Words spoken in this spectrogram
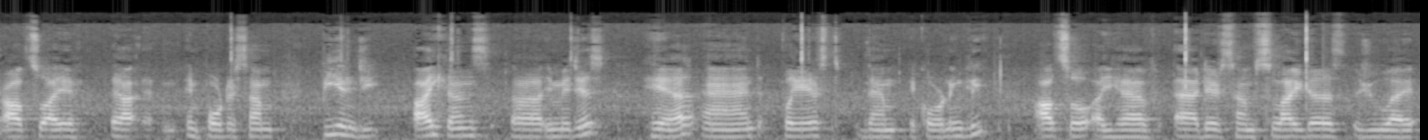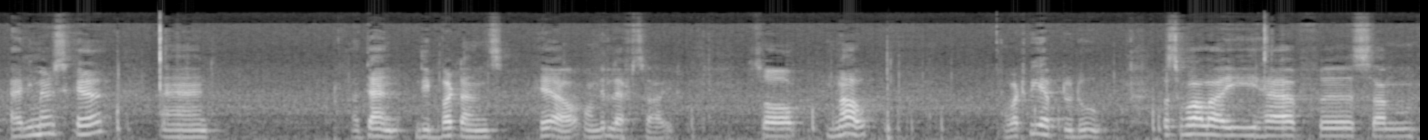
also I uh, imported some PNG icons images here and placed them accordingly. Also I have added some sliders UI elements here and then the buttons here on the left side. So now what we have to do? First of all I have uh, some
